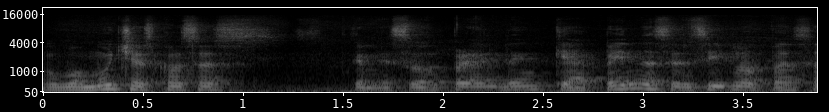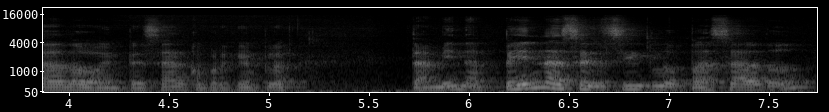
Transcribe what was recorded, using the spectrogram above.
hubo muchas cosas que me sorprenden que apenas el siglo pasado empezaron, como por ejemplo también apenas el siglo pasado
